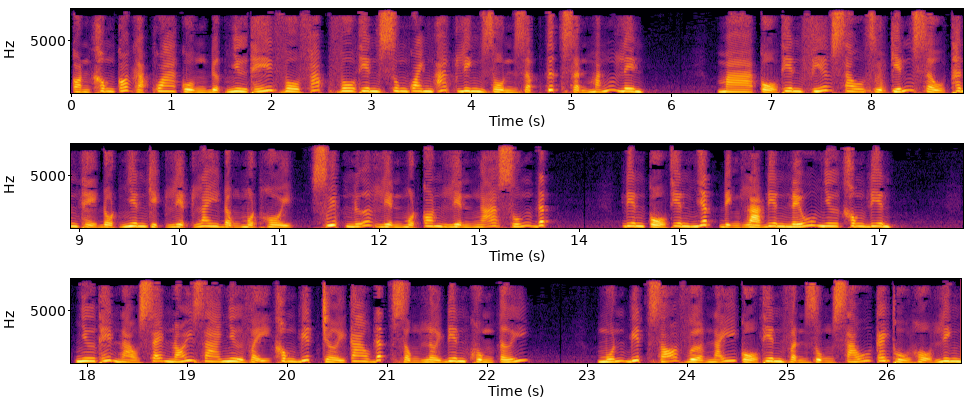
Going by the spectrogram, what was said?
Còn không có gặp qua cuồng được như thế vô pháp vô thiên xung quanh ác linh dồn dập tức giận mắng lên. Mà cổ thiên phía sau dù kiến sầu thân thể đột nhiên kịch liệt lay động một hồi, suýt nữa liền một con liền ngã xuống đất. Điên cổ thiên nhất định là điên nếu như không điên. Như thế nào sẽ nói ra như vậy không biết trời cao đất rộng lời điên khùng tới. Muốn biết rõ vừa nãy cổ thiên vận dụng 6 cái thủ hộ linh,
